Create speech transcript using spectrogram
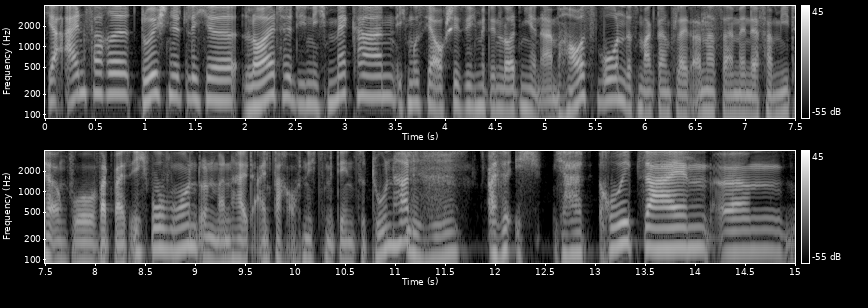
ja, einfache, durchschnittliche Leute, die nicht meckern. Ich muss ja auch schließlich mit den Leuten hier in einem Haus wohnen. Das mag dann vielleicht anders sein, wenn der Vermieter irgendwo, was weiß ich, wo wohnt und man halt einfach auch nichts mit denen zu tun hat. Also ich, ja, ruhig sein, ähm,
